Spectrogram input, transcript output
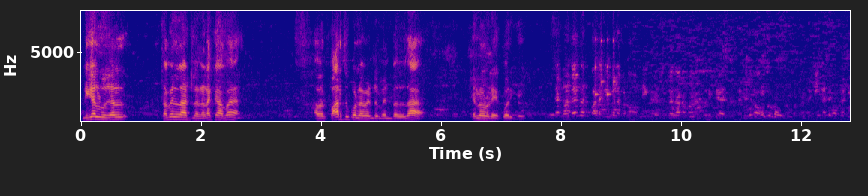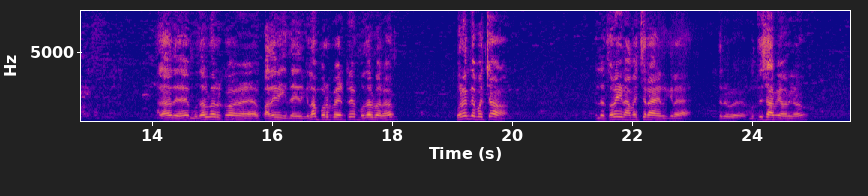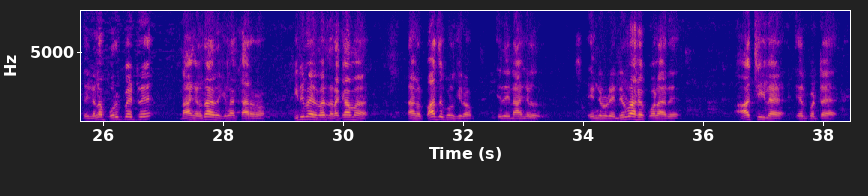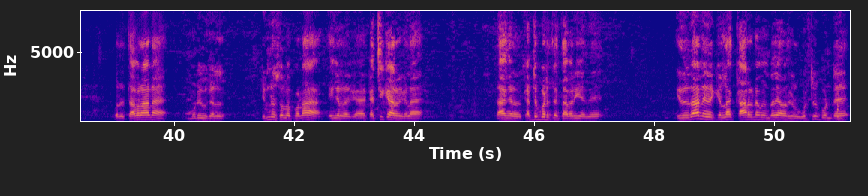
நிகழ்வுகள் தமிழ்நாட்டில் நடக்காம அவர் பார்த்து கொள்ள வேண்டும் என்பதுதான் எல்லோருடைய கோரிக்கை. அதாவது முதல்வர் கோ- பதவி இந்த இதுக்கெல்லாம் பொறுப்பேற்று முதல்வரும் குறைந்தபட்சம் இந்த துறையின் அமைச்சராக இருக்கிற திரு முத்துசாமி அவர்களும் இதுக்கெல்லாம் பொறுப்பேற்று நாங்கள் தான் இதுக்கெல்லாம் காரணம். இனிமேல் இது மாதிரி நடக்காம நாங்கள் பார்த்து கொள்கிறோம். இதை நாங்கள் எங்களுடைய நிர்வாக கோளாறு ஆட்சியில் ஏற்பட்ட ஒரு தவறான முடிவுகள் இன்னும் சொல்லப்போனால் எங்களுக்கு கட்சிக்காரர்களை நாங்கள் கட்டுப்படுத்த தவறியது. இதுதான் இதுக்கெல்லாம் காரணம் என்பதை அவர்கள் ஒற்றுக்கொண்டு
